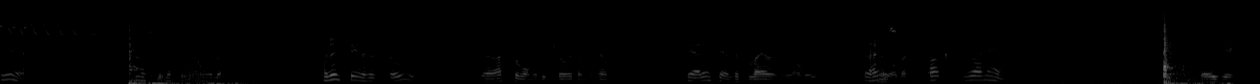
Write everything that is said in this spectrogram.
Yeah. I don't see nothing wrong with it. I don't see anything... Oh! No, that's the one we destroyed on the hill. Yeah, I don't see anything blaringly obvious. Oh, hey, That's Walter. fuck running. Daisy.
